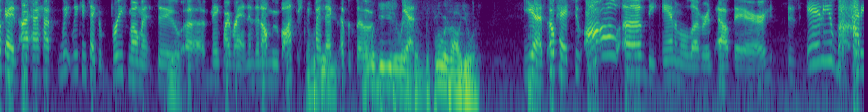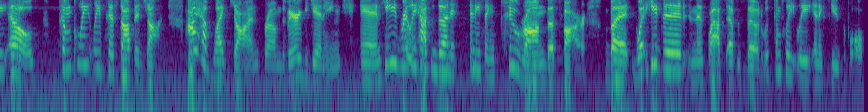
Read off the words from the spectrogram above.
Okay, I, I have. We, we can take a brief moment to Yeah. uh, make my rant, and then I'll move on to my next you, episode. I'm gonna give you the rant. Yes. The, the floor is all yours. Yes. Okay. To all of the animal lovers out there, is anybody else completely pissed off at Jon? I have liked Jon from the very beginning, and he really hasn't done anything too wrong thus far. But what he did in this last episode was completely inexcusable.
